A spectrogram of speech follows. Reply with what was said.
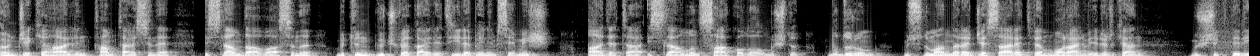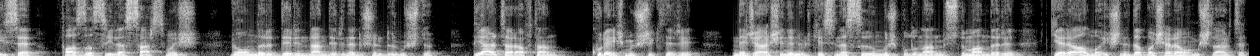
önceki halin tam tersine İslam davasını bütün güç ve gayretiyle benimsemiş, adeta İslam'ın sağ kolu olmuştu. Bu durum Müslümanlara cesaret ve moral verirken müşrikleri ise fazlasıyla sarsmış ve onları derinden derine düşündürmüştü. Diğer taraftan Kureyş müşrikleri Necaşi'nin ülkesine sığınmış bulunan Müslümanları geri alma işini de başaramamışlardı.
